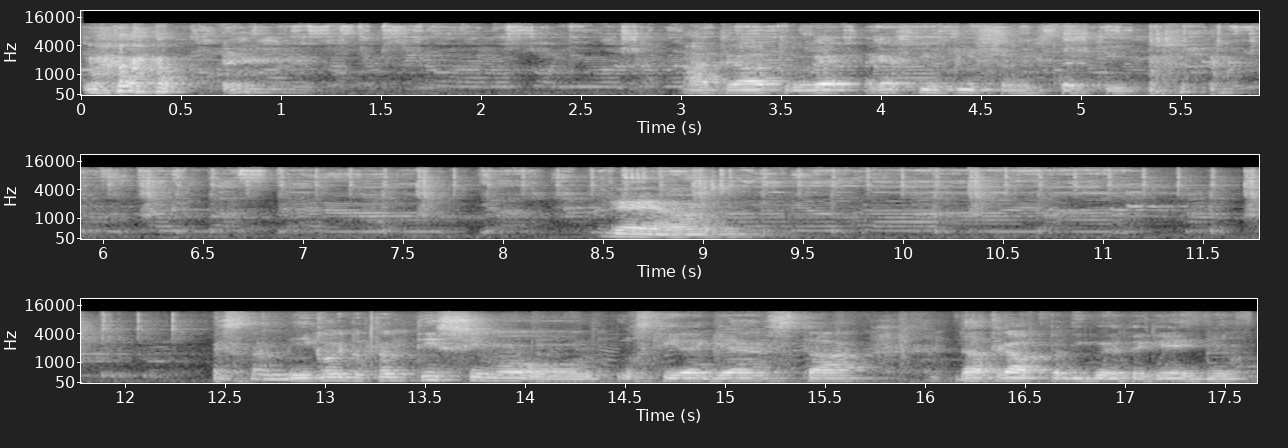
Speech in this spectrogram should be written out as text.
Ah, tra l'altro, re rest in peace Mr. T. Mi ricordo tantissimo lo stile gangsta da trap di Gue Pequeno.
